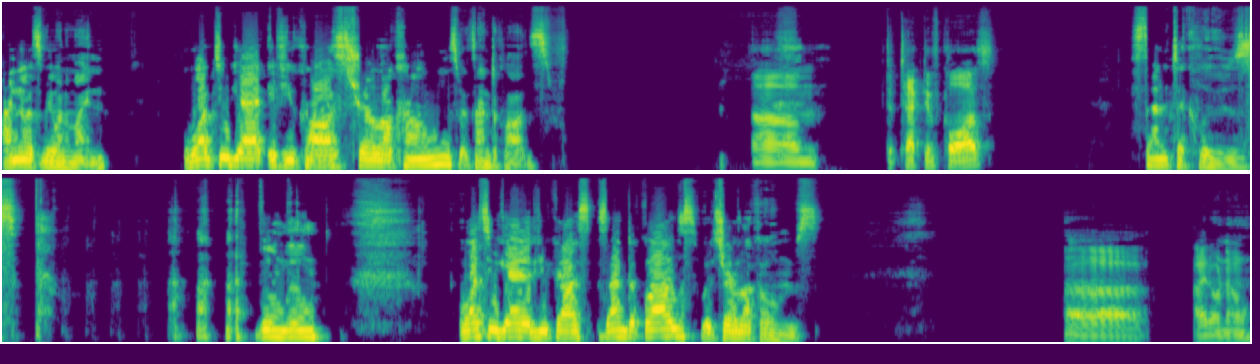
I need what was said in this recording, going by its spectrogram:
I know it's going to be one of mine. What do you get if you cross Sherlock Holmes with Santa Claus? um, Detective Claus. Santa Claus. boom, boom. What do you get if you cross Santa Claus with Sherlock Holmes? Uh, I don't know.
